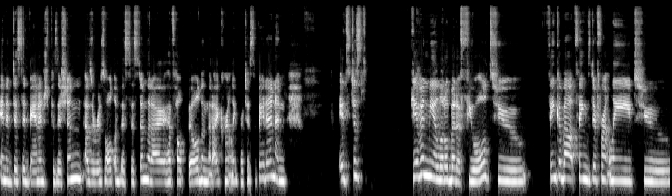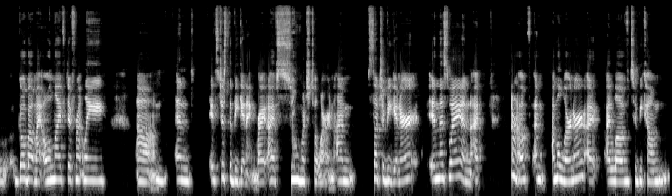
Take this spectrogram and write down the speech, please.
in a disadvantaged position as a result of this system that I have helped build and that I currently participate in. And it's just given me a little bit of fuel to think about things differently to go about my own life differently. Um, and it's just the beginning right I have so much to learn I'm such a beginner in this way and I I don't know. I'm I'm a learner. I, I love to become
